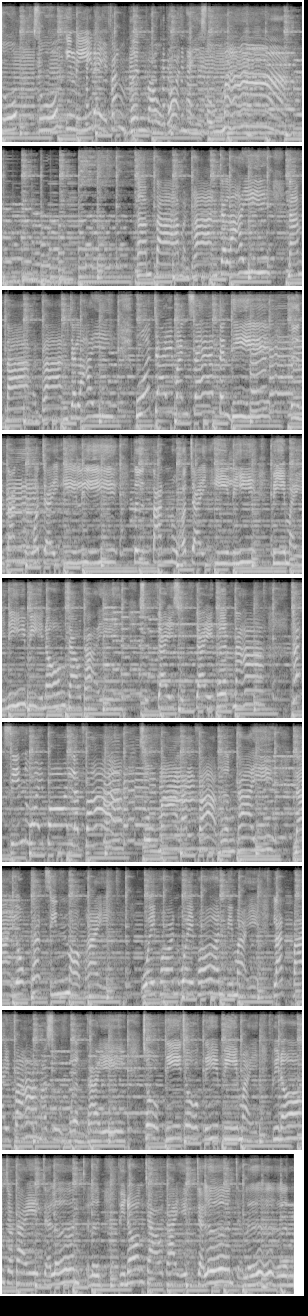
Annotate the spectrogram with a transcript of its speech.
สุขสุขกิลีได้ฟังเพิ่นเบาพรให้ส่งมาน้ำตามันพรานจะไหลน้ำตามันพรานจะไหลหัวใจมันแสนเต็มทีตื่นตันหัวใจอีหลี ตื่นตันหัวใจอีหลี ปีใหม่นี้พี่น้องชาวไทย สุขใจสุขใจเถิดนา อวยพรอวยพรปีใหม่ ลัดปลายฟ้ามาสู่เมืองไทย โชคดีโชคดีปีใหม่ พี่น้องชาวไทยเจริญเจริญ พี่น้องชาวไทยเจริญเจริญ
